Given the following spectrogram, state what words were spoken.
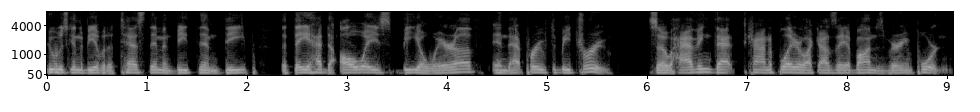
who was going to be able to test them and beat them deep that they had to always be aware of. And that proved to be true. So having that kind of player like Isaiah Bond is very important.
